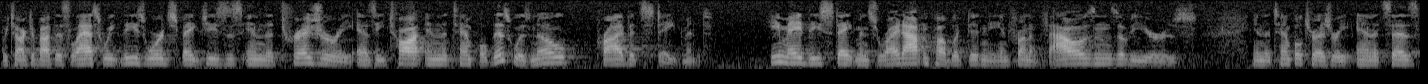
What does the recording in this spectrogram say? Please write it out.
we talked about this last week. These words spake Jesus in the treasury as he taught in the temple. This was no private statement. He made these statements right out in public, didn't he, in front of thousands of ears in the temple treasury. And it says,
